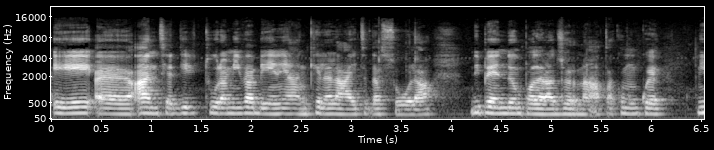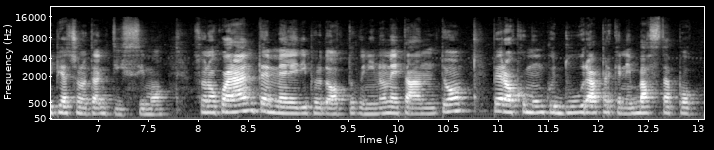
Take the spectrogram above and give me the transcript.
e eh, anzi addirittura mi va bene anche la light da sola, dipende un po' dalla giornata. Comunque mi piacciono tantissimo. Sono 40 ml di prodotto, quindi non è tanto, però comunque dura perché ne basta po-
